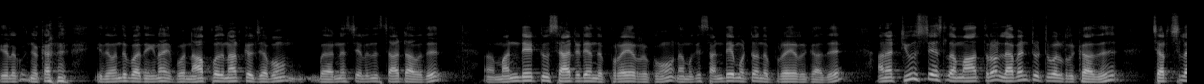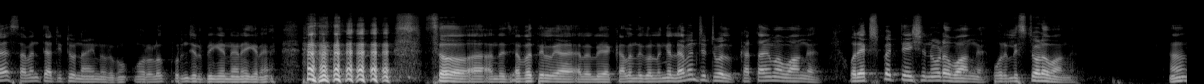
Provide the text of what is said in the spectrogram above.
இதில் கொஞ்சம் க இது வந்து பார்த்திங்கன்னா இப்போ நாற்பது நாட்கள் ஜெபம் என்எஸ்டேலேருந்து ஸ்டார்ட் ஆகுது. மண்டே டு சாட்டர்டே அந்த ப்ரேயர் இருக்கும். நமக்கு சண்டே மட்டும் அந்த ப்ரேயர் இருக்காது. ஆனால் டியூஸ்டேஸில் மாத்திரம் லெவன் டு டுவெல் இருக்காது. சர்ச்சில் செவன் தேர்ட்டி டு நைன் இருக்கும். ஓரளவுக்கு புரிஞ்சிருப்பீங்கன்னு நினைக்கிறேன். ஸோ அந்த ஜெபத்தில் அல்லையா கலந்து கொள்ளுங்கள் லெவன் டு டுவெல் கட்டாயமாக வாங்க. ஒரு எக்ஸ்பெக்டேஷனோட வாங்க. ஒரு லிஸ்ட்டோடு வாங்க. ஆ?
